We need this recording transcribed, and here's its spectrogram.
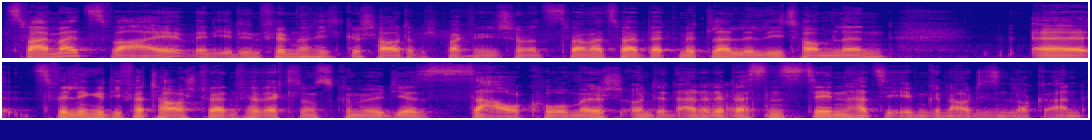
Zweimal zwei, wenn ihr den Film noch nicht geschaut habt, ich packe in die Show Notes. Zweimal zwei, Bette Midler, Lily Tomlin. Äh, Zwillinge, die vertauscht werden, Verwechslungskomödie, saukomisch. Und in einer der besten Szenen hat sie eben genau diesen Look an.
